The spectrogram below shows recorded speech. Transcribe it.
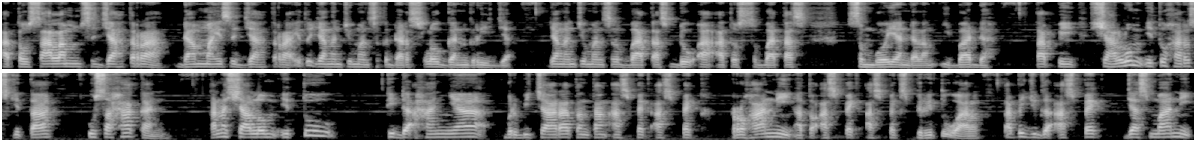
atau salam sejahtera, damai sejahtera itu jangan cuma sekedar slogan gereja. Jangan cuma sebatas doa atau sebatas semboyan dalam ibadah. Tapi shalom itu harus kita usahakan karena shalom itu tidak hanya berbicara tentang aspek-aspek rohani atau aspek-aspek spiritual, tapi juga aspek jasmani.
